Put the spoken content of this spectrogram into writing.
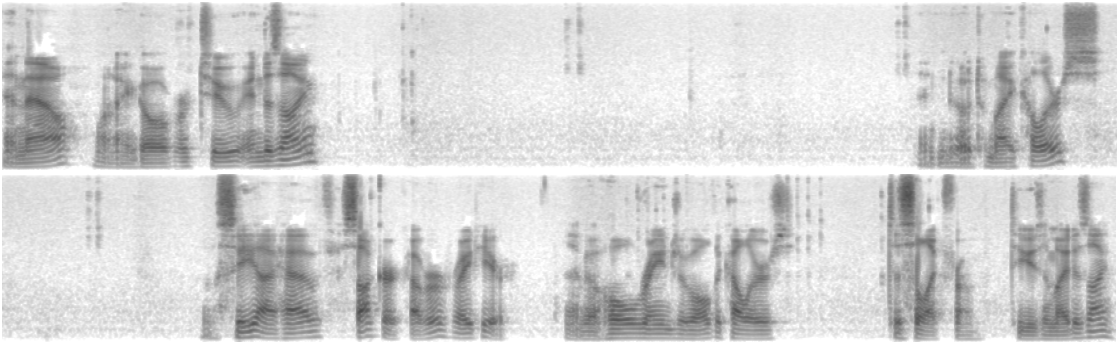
And now when I go over to InDesign and go to my colors, See I have soccer cover right here. I have a whole range of all the colors to select from to use in my design.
